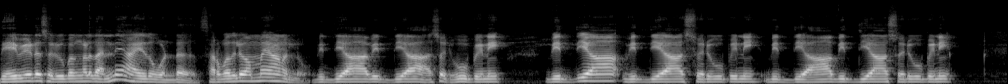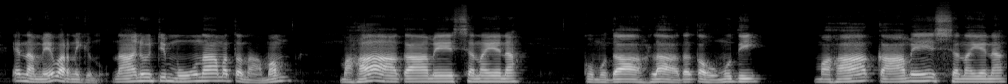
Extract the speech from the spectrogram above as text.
ദേവിയുടെ സ്വരൂപങ്ങൾ തന്നെ ആയതുകൊണ്ട് സർവതിലും അമ്മയാണല്ലോ. വിദ്യാ വിദ്യാ സ്വരൂപിണി. വിദ്യാ വിദ്യാ സ്വരൂപിണി. വിദ്യാ വിദ്യാ സ്വരൂപിണി. എന്നമ്മയെ വർണിക്കുന്നു. നാനൂറ്റി മൂന്നാമത്തെ നാമം മഹാകാമേശനയന കുമുദാഹ്ലാദ കൗമുദി. മഹാകാമേശനയന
